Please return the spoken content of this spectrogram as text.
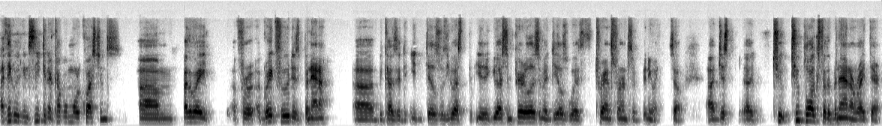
I think we can sneak in a couple more questions. Um, by the way, for a great food is banana uh, because it, it, deals with U.S. U.S. imperialism. It deals with transference of anyway. So uh, just uh, two two plugs for the banana right there.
